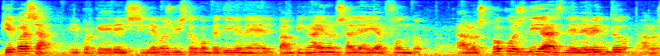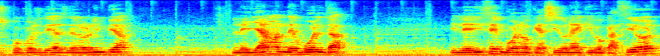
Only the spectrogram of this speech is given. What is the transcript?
¿Qué pasa? Y porque diréis, si le hemos visto competir en el Pumping Iron, sale ahí al fondo. A los pocos días del evento, a los pocos días del Olympia, le llaman de vuelta y le dicen, bueno, que ha sido una equivocación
